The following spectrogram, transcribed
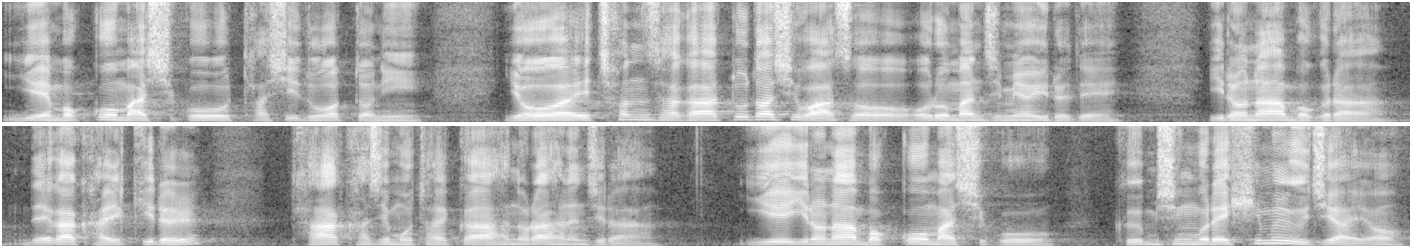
이에 먹고 마시고 다시 누웠더니 여호와의 천사가 또다시 와서 어루만지며 이르되 일어나 먹으라. 내가 갈 길을 다 가지 못할까 하노라 하는지라. 이에 일어나 먹고 마시고 그 음식물의 힘을 의지하여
